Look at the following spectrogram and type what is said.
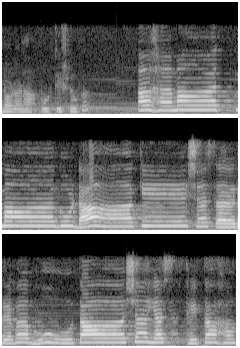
ನೋಡೋಣ ಪೂರ್ತಿ ಶ್ಲೋಕ अहमात्मा गुडाकेश सर्वभूताशयस्थितः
